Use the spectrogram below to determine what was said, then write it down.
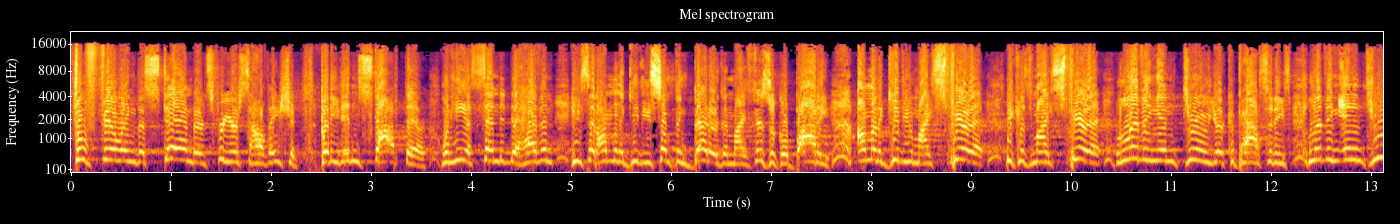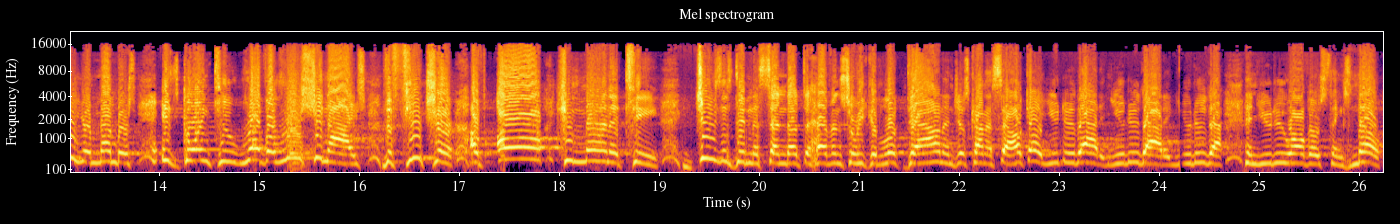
fulfilling the standards for your salvation. But he didn't stop there. When he ascended to heaven, he said, I'm going to give you something better than my physical body. I'm going to give you my spirit because my spirit, living in through your capacities, living in and through your members, is going to revolutionize the future of all humanity. Jesus didn't ascend up to heaven so he could look down and just kind of say, okay, you do that, and you do that, and you do that, and you do all those things. No,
